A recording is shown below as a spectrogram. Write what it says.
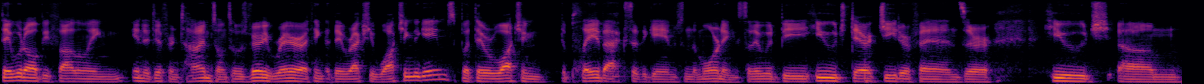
they would all be following in a different time zone. So it was very rare, I think, that they were actually watching the games, but they were watching the playbacks of the games in the morning. So they would be huge Derek Jeter fans or huge um,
